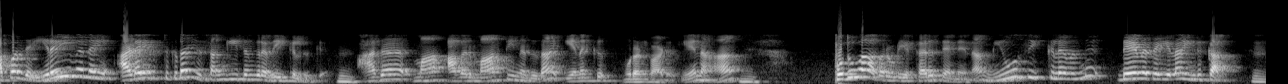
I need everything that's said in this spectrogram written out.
அப்ப அந்த இறைவனை அடையறதுக்கு தான் இந்த சங்கீதங்கிற வெஹிக்கிள் இருக்கு. அத மா அவர் மாத்தினது தான் எனக்கு முரண்பாடு ஏன்னா. பொதுவா அவருடைய கருத்து என்னன்னா மியூசிக்ல வந்து தேவதையெல்லாம் இருக்கா ம்.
